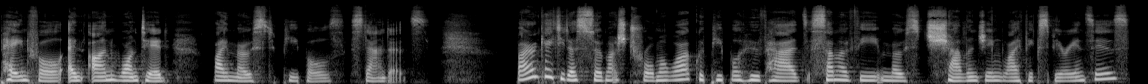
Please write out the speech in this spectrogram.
painful, and unwanted by most people's standards. Byron Katie does so much trauma work with people who've had some of the most challenging life experiences.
